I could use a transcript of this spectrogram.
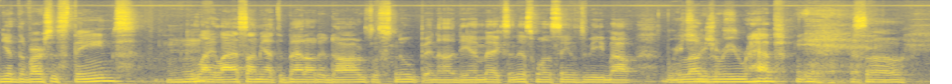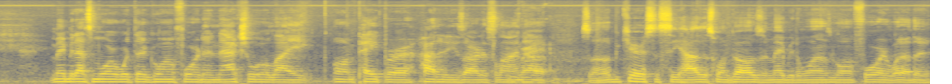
give the Verzuz themes. 'Cause Like last time you had to battle the dogs with Snoop and uh, DMX, and this one seems to be about Rich luxury rap. Yeah. So maybe that's more what they're going for than actual like on paper. How do these artists line Right. up? So I'll be curious to see how this one goes, and maybe the ones going forward, what other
